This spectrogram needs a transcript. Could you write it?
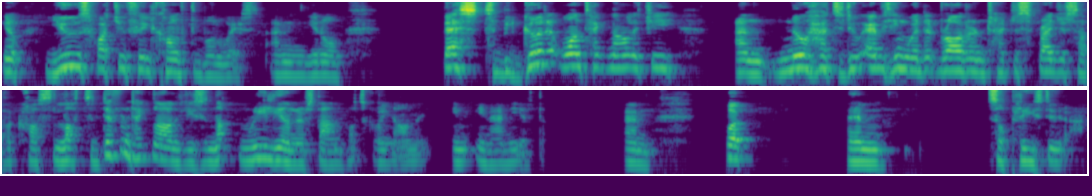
You know, use what you feel comfortable with. And, you know, best to be good at one technology and know how to do everything with it rather than try to spread yourself across lots of different technologies and not really understand what's going on in, in any of them. Um, but um, so please do that.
